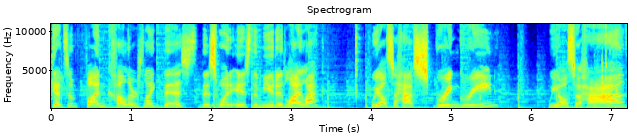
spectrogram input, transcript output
get some fun colors like this. This one is the muted lilac. We also have spring green. We also have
